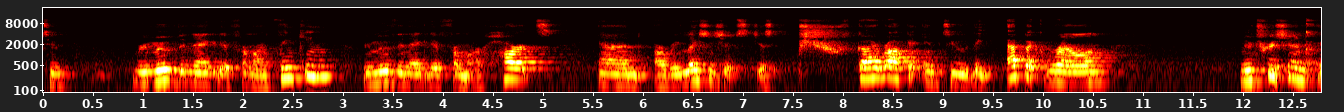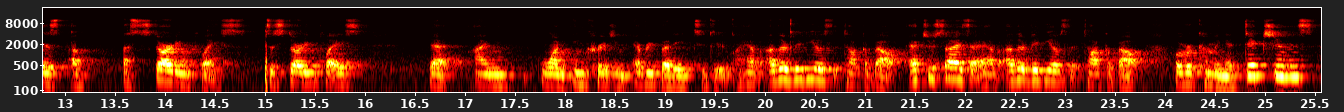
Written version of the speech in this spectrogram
to remove the negative from our thinking, remove the negative from our hearts, and our relationships just skyrocket into the epic realm. Nutrition is a, a starting place. It's a starting place that I'm one encouraging everybody to do. I have other videos that talk about exercise. I have other videos that talk about overcoming addictions.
